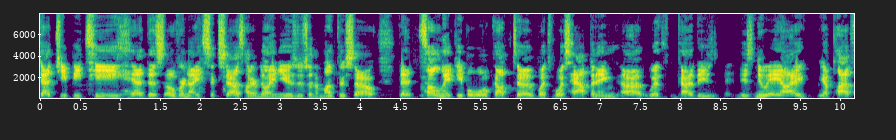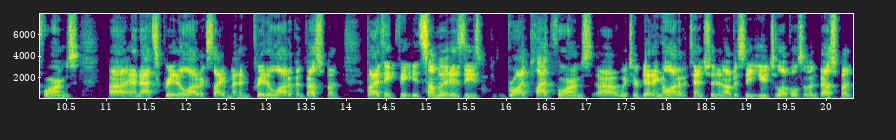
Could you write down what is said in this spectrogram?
ChatGPT had this overnight success, 100 million users in a month or so, that suddenly people woke up to what was happening uh, with kind of these these new AI you know, platforms uh, and that's created a lot of excitement and created a lot of investment. But I think the, some of it is these broad platforms, uh, which are getting a lot of attention and obviously huge levels of investment.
